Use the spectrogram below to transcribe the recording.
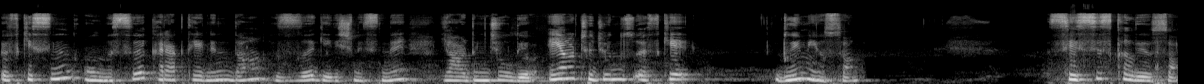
öfkesinin olması karakterinin daha hızlı gelişmesine yardımcı oluyor. Eğer çocuğunuz öfke duymuyorsa, sessiz kalıyorsa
